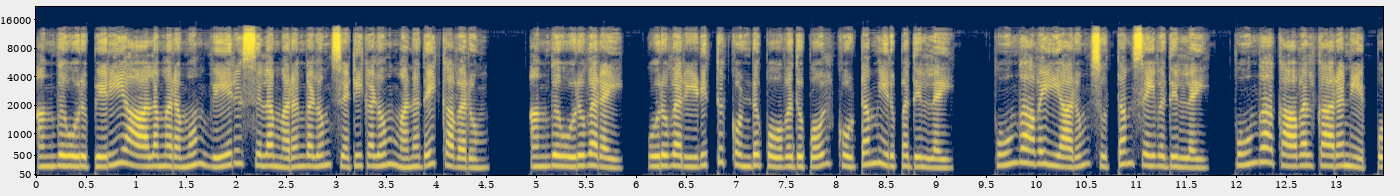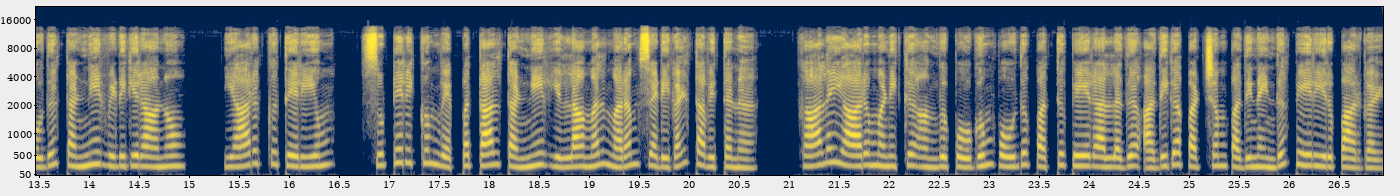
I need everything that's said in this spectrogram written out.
அங்கு ஒரு பெரிய ஆலமரமும் வேறு சில மரங்களும் செடிகளும் மனதை கவரும். அங்கு ஒருவரை ஒருவர் இடித்துக் கொண்டு போவது போல் கூட்டம் இருப்பதில்லை. பூங்காவை யாரும் சுத்தம் செய்வதில்லை. பூங்கா காவல்காரன் எப்போது தண்ணீர் விடுகிறானோ யாருக்கு தெரியும்? சுட்டெரிக்கும் வெப்பத்தால் தண்ணீர் இல்லாமல் மரம் செடிகள் தவித்தன. காலை ஆறு மணிக்கு அங்கு போகும் போது பத்து பேர் அல்லது அதிகபட்சம் பதினைந்து பேர் இருப்பார்கள்.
